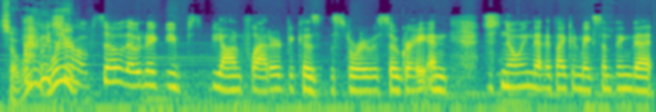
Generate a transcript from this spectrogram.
So we're, I would we're sure hope so. That would make me beyond flattered because the story was so great, and just knowing that if I could make something that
